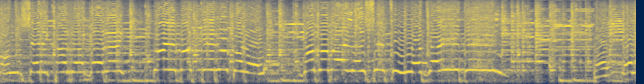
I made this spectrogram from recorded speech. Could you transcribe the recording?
কংসের কারাগারে দৈবকের উপরে ভগবান এসেছিল জয় দিন। কষ্টের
